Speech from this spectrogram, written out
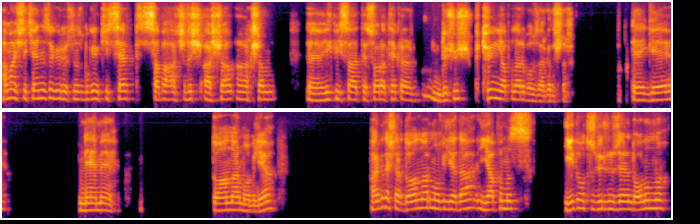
Ama işte kendinize görüyorsunuz bugünkü sert sabah açılış aşağı, akşam e, ilk bir saatte sonra tekrar düşüş bütün yapıları bozdu arkadaşlar. DG NM Doğanlar Mobilya Arkadaşlar Doğanlar Mobilya'da yapımız 7.31'in üzerinde olumlu.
